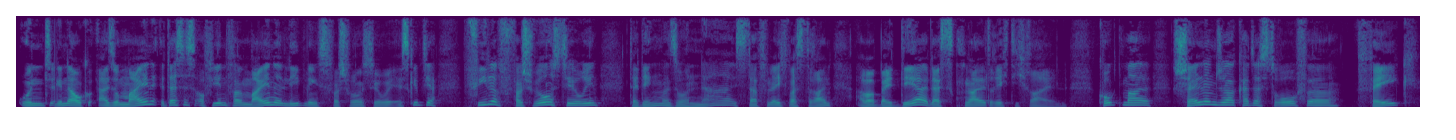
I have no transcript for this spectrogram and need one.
Und genau, also mein, das ist auf jeden Fall meine Lieblingsverschwörungstheorie. Es gibt ja viele Verschwörungstheorien, da denkt man so, na, ist da vielleicht was dran? Aber bei der, das knallt richtig rein. Guckt mal, Challenger-Katastrophe, Fake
